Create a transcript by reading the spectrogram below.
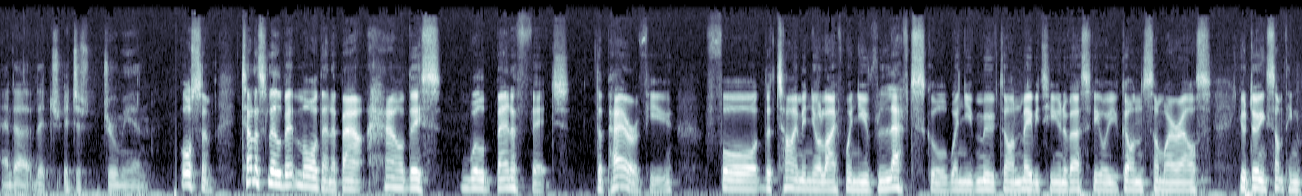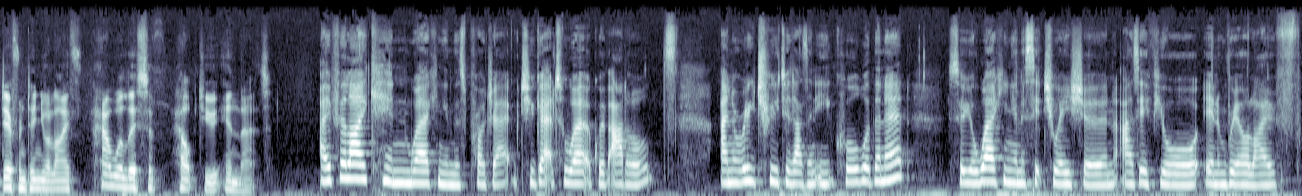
and uh, it, it just drew me in. Awesome. Tell us a little bit more then about how this will benefit the pair of you for the time in your life when you've left school, when you've moved on maybe to university or you've gone somewhere else, you're doing something different in your life. How will this have helped you in that? I feel like in working in this project, you get to work with adults and you're really treated as an equal within it. So you're working in a situation as if you're in a real life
